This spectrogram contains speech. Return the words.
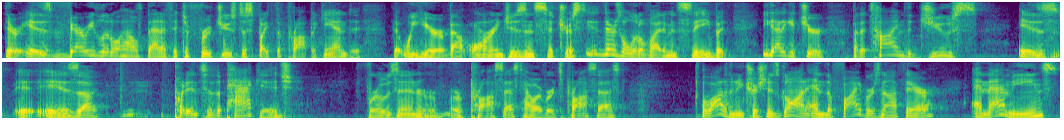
There is very little health benefit to fruit juice, despite the propaganda that we hear about oranges and citrus. There's a little vitamin C, but you got to get your. By the time the juice is is uh, put into the package, frozen or, or processed, however it's processed, a lot of the nutrition is gone and the fiber's not there. And that means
